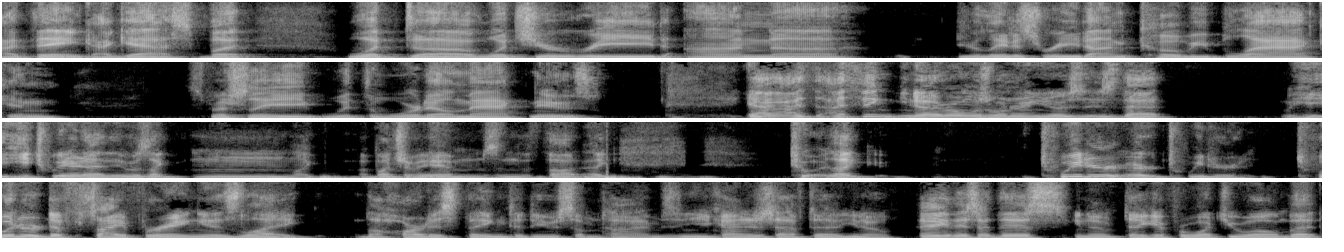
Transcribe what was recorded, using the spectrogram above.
I think I guess, but what uh, what's your read on uh, your latest read on Kobe Black and especially with the Wardell Mack news? Yeah, I, th- I think you know everyone was wondering, you know, is, is that he, he tweeted it was like mm, like a bunch of M's and the thought like tw- like Twitter or Twitter Twitter deciphering is like the hardest thing to do sometimes, and you kind of just have to you know, hey, they said this, you know, take it for what you will, but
